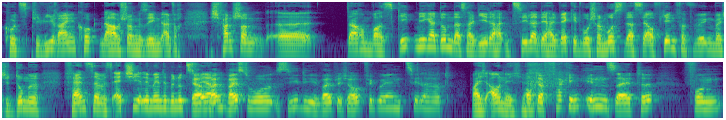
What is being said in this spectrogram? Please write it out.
kurz PV reingeguckt und da habe ich schon gesehen, einfach, ich fand schon, äh, darum war es geht mega dumm, dass halt jeder hat einen Zähler, der halt weggeht, wo ich schon wusste, dass der auf jeden Fall für irgendwelche dumme Fanservice-Edgy-Elemente benutzt Ja, werden. we weißt du, wo sie, die weibliche Hauptfigur, einen Zähler hat? Weiß ich auch nicht. Auf der fucking Innenseite von,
